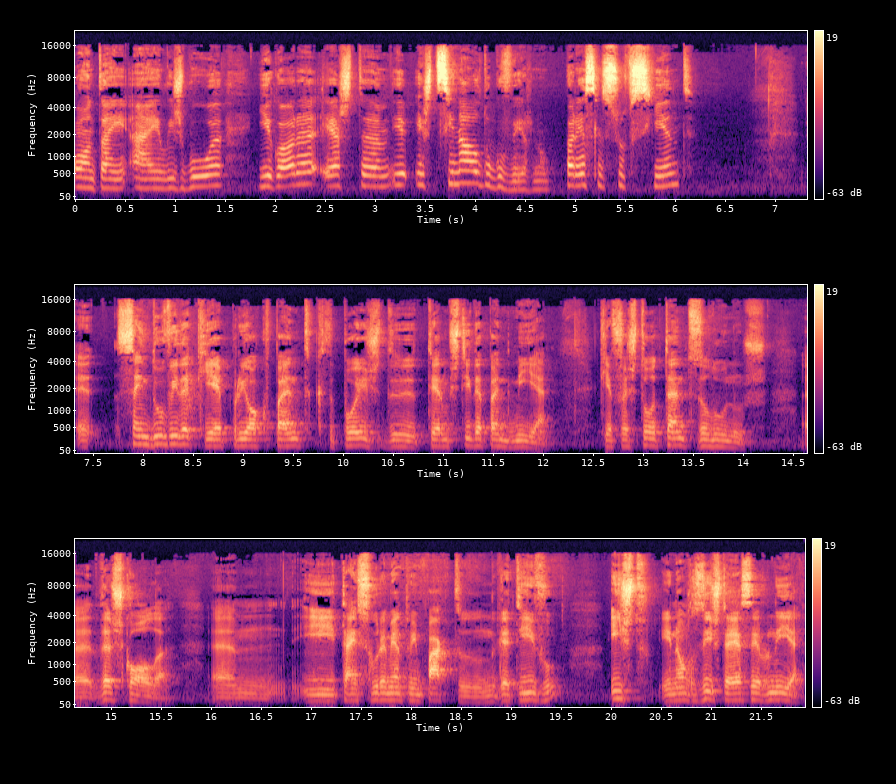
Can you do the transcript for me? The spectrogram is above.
ontem em Lisboa. E agora, este sinal do governo parece-lhe suficiente? Eh, sem dúvida que é preocupante que depois de termos tido a pandemia, que afastou tantos alunos uh, da escola um, ehm, e tem seguramente um impacto negativo. Isto, e não resiste a essa ironia,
